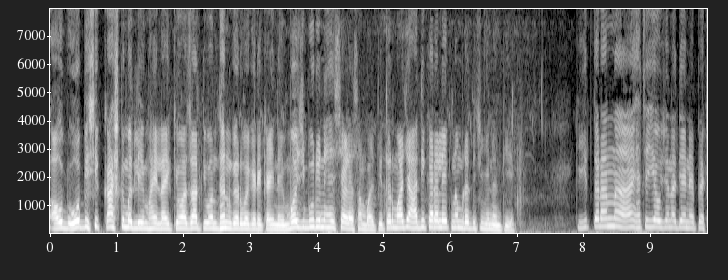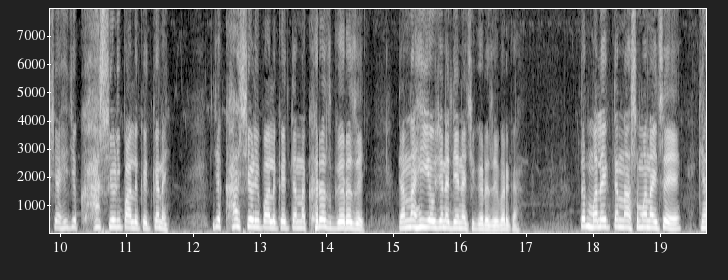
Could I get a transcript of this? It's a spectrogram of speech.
ओ बी सी कास्टमधली महिला आहे किंवा जातीवन धनगर वगैरे काही नाही. मजबुरीने हे शेळ्या सांभाळते. तर माझ्या अधिकाऱ्याला एक नम्रतेची विनंती आहे. की इतरांना ह्याच्या योजना देण्यापेक्षा ही जे खास शेळी पालक आहेत का नाही जे खास शेळी पालक आहेत त्यांना खरंच गरज आहे. त्यांना ही योजना देण्याची गरज आहे बरं का. तर मला एक त्यांना असं म्हणायचं आहे की ह्या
